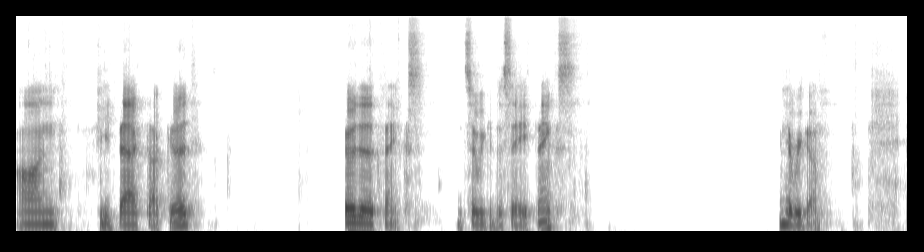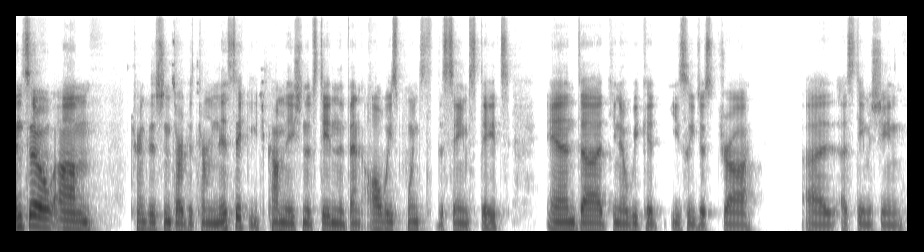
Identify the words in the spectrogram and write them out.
on feedback.good go to thanks. And so we could just say thanks. And there we go. And so um, transitions are deterministic. Each combination of state and event always points to the same states. And, uh, you know, we could easily just draw uh, a state machine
